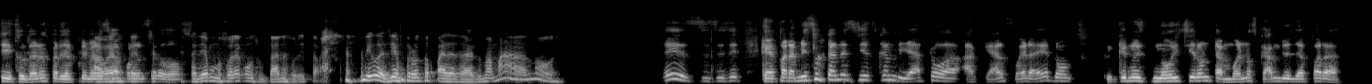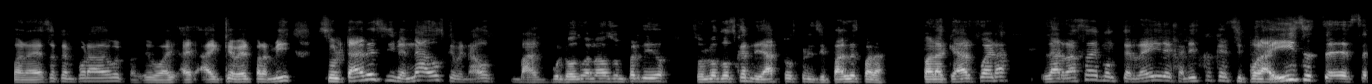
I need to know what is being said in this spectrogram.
Sí, Sultanes perdió el primero, Ah, se va a poner 0-2. Estaríamos fuera con Sultanes ahorita. Digo, decían pronto para saber mamadas, ¿no? güey? Sí, sí, sí, sí. Que para mí Sultanes sí es candidato a, a quedar fuera, ¿eh? No, creo que no, no hicieron tan buenos cambios ya para, para esa temporada, güey. Pues digo, hay, hay, hay que ver. Para mí, Sultanes y Venados, que Venados, dos Venados son perdidos, son los dos candidatos principales para, para quedar fuera. La raza de Monterrey y de Jalisco, que si por ahí se, se,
